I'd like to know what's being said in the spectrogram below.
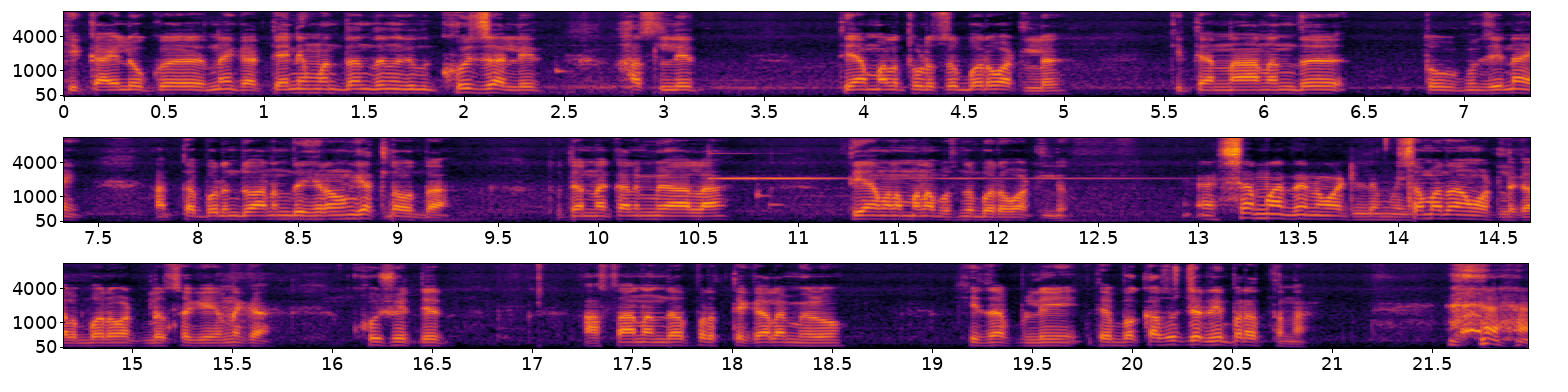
की काही लोक नाही का त्याने म्हणतात खुश झालेत हसलेत ते आम्हाला थोडंसं बरं वाटलं की त्यांना आनंद तो म्हणजे नाही आत्तापर्यंत जो आनंद हिरावून घेतला होता तो त्यांना काल मिळाला ते आम्हाला मनापासून बरं वाटलं. समाधान वाटलं म्हणजे. समाधान वाटलं काल बरं वाटलं सगळे नाही का खुश होते. असा आनंद प्रत्येकाला मिळो हीच आपली ते बकासूरचरणी प्रार्थना.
